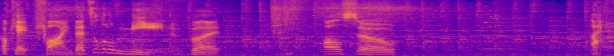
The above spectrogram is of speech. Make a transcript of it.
Okay, fine. That's a little mean, but... Also... I...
